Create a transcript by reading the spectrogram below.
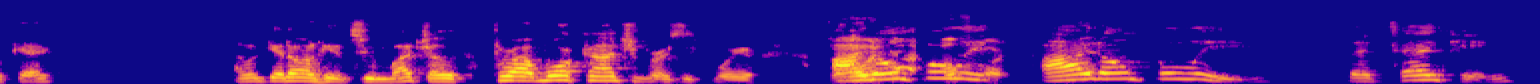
Okay, I don't get on here too much. I'll throw out more controversy for you. Throw I don't believe. I don't believe that tanking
